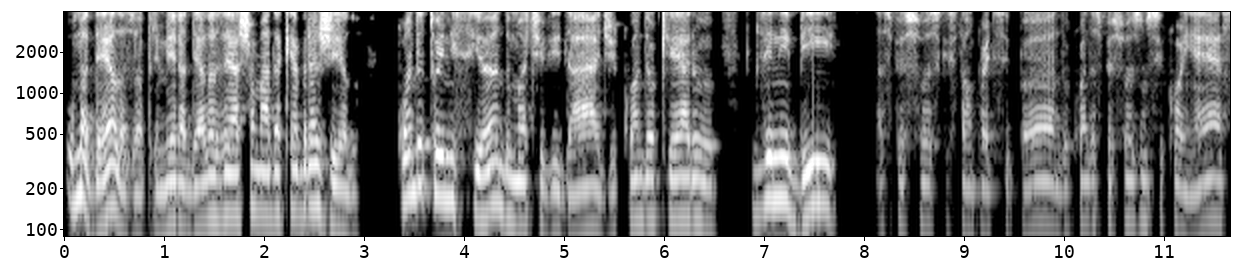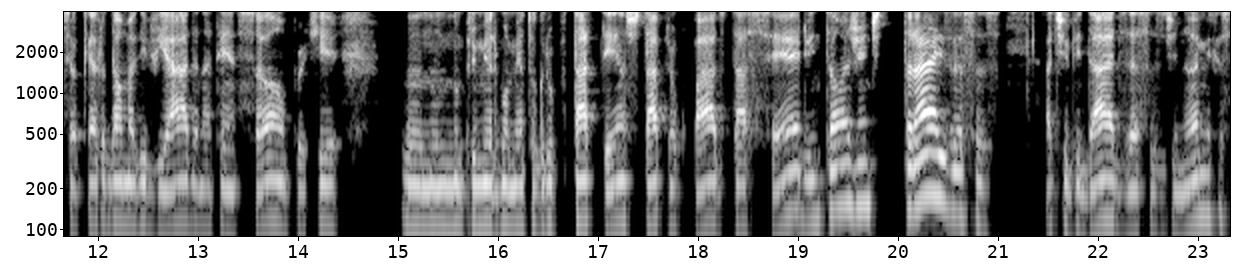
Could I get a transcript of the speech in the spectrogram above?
Uma delas, a primeira delas, é a chamada quebra-gelo. Quando eu estou iniciando uma atividade, quando eu quero desinibir as pessoas que estão participando, quando as pessoas não se conhecem, eu quero dar uma aliviada na tensão, porque num primeiro momento o grupo está tenso, está preocupado, está sério, então a gente traz essas atividades, essas dinâmicas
